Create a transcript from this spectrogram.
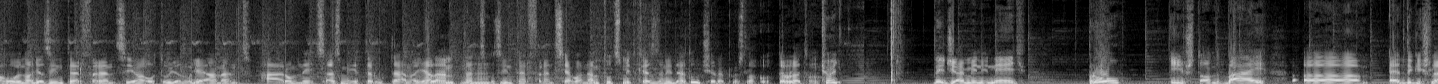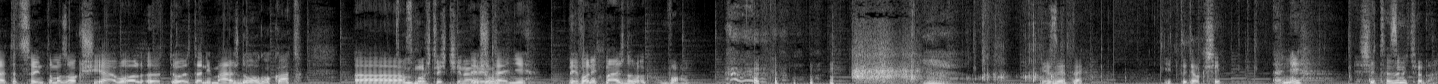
ahol nagy az interferencia, ott ugyanúgy elment 3-400 méter után a jelem, tehát Mhm. az interferenciával nem tudsz mit kezdeni, de hát úgyse repülsz lakott területen. Úgyhogy DJI Mini 4 Pro, Instant Buy, eddig is lehetett szerintem az aksiával tölteni más dolgokat, Ezt most is és csináljuk. ennyi. Mi, van itt más dolog? Van. Nézzétek, itt egy aksi, Ennyi. és itt ez micsoda?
